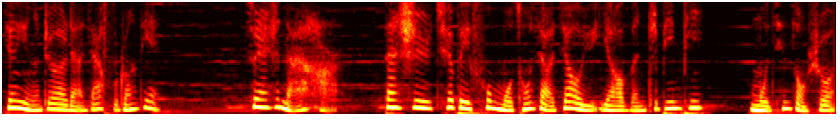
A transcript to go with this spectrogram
经营着两家服装店。虽然是男孩，但是却被父母从小教育要文质彬彬。母亲总说：“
